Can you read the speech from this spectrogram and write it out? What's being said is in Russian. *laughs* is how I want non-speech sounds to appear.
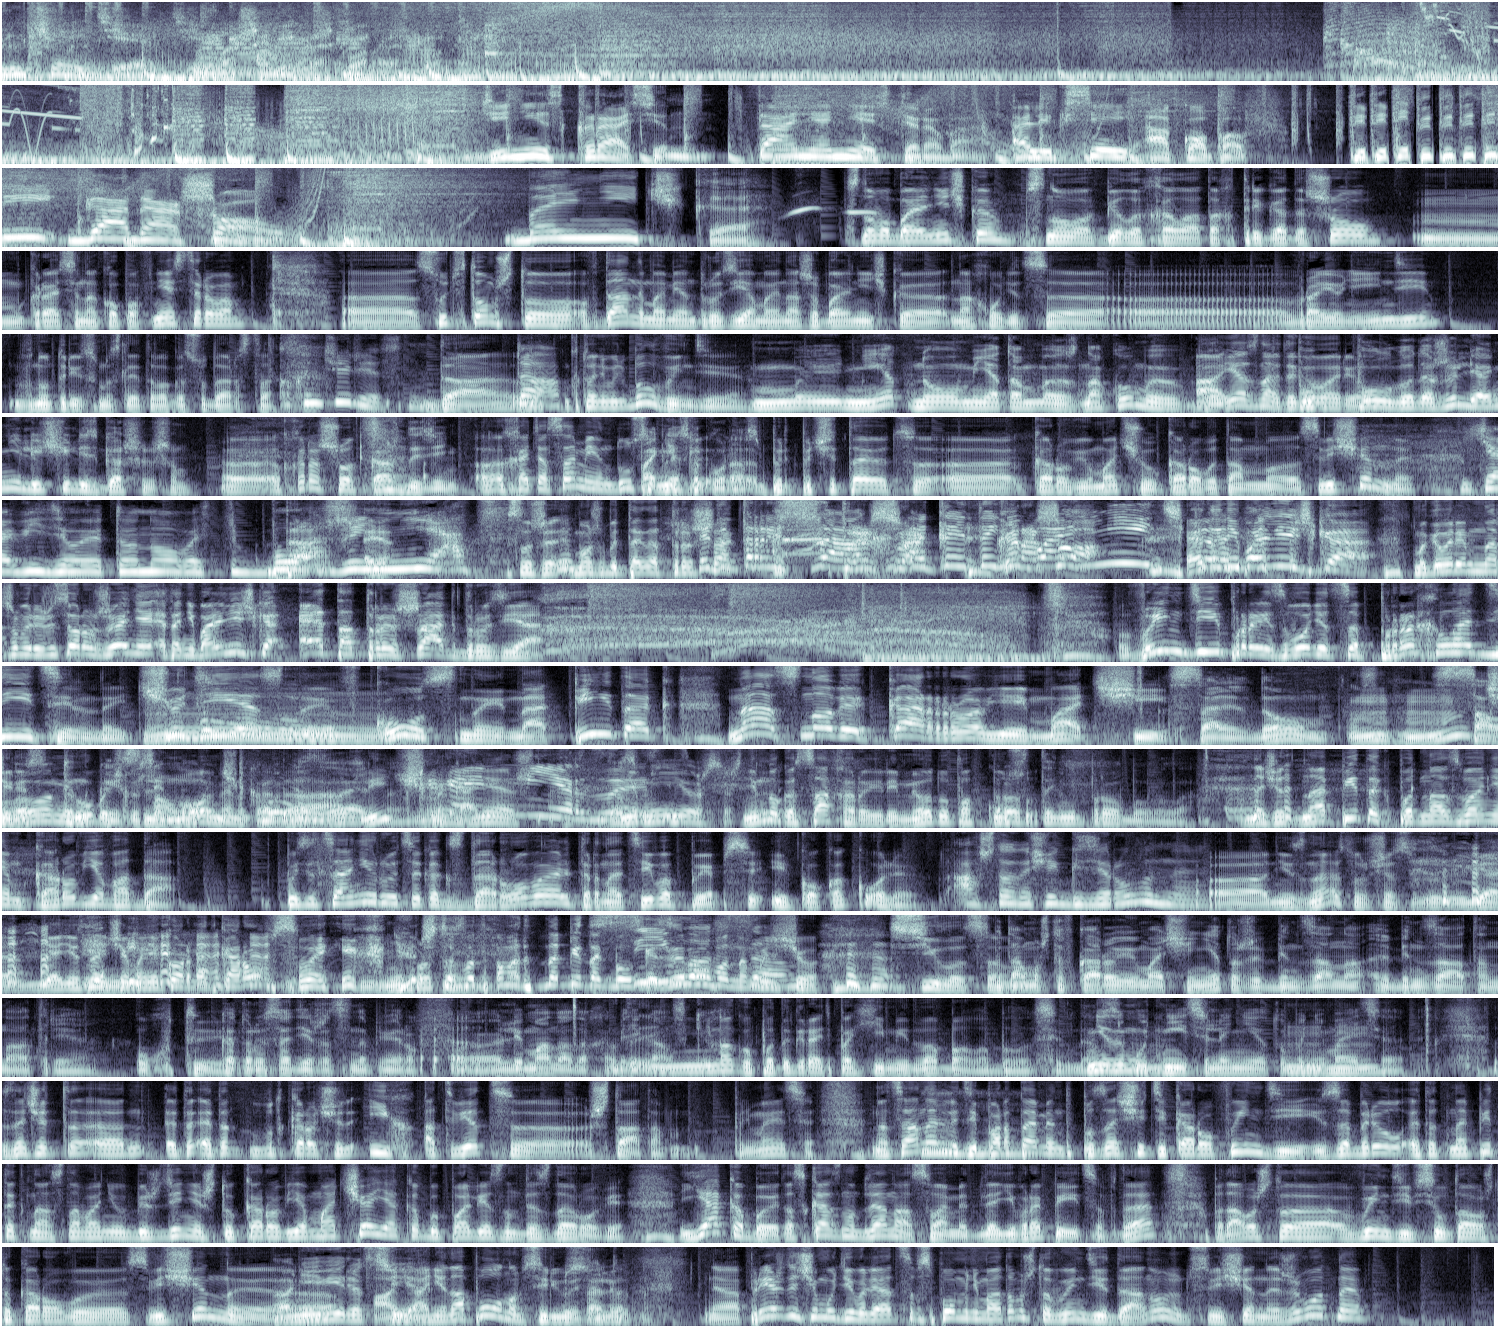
Включайте ваши микрофоны. Денис Красин, Таня Нестерова, Алексей Акопов. Три года шоу. Больничка. Снова больничка, снова в белых халатах три года шоу, м, Красин Акопов Нестерова. Э, Суть в том, что в данный момент, друзья мои, наша больничка находится э, в районе Индии, внутри, в смысле, этого государства. Как интересно. Да. Так. Кто-нибудь был в Индии? Мы- Нет, но у меня там э, знакомые... А, пол- я знаю, ты пол- говорил. Полгода жили, они лечились гашишем. Э, Хорошо. Каждый день. Э, Хотя сами индусы По предпо- раз. предпочитают э, коровью мочу. Коровы там э, священные. Я видела эту новость. Боже, Э, нет! Слушай, может быть, тогда трешак? Это трешак! Это- это не Хорошо! больничка! Это не больничка! Мы говорим нашему режиссеру Жене, это не больничка, это трешак, друзья. В Индии производится прохладительный, чудесный, вкусный напиток на основе коровьей мочи. Со льдом, Мгм. с Через трубочку с лимончиком. да, отлично, конечно. мерзость. Немного сахара или меду по вкусу. Просто не пробовала. Значит, напиток под названием «Коровья вода» позиционируется как здоровая альтернатива Пепси и Кока-Коле. А что, это еще и газированное? А, не знаю, слушай, сейчас я, я не знаю, чем они кормят коров своих, Не чтобы там этот напиток был газированным еще. Силосом. Потому что в коровьей моче нет уже бензана, э, бензоата натрия, Ух ты. который содержится, например, в э, лимонадах Не американских. могу подыграть по химии 2 балла было всегда. Незамутнителя нету, понимаете? Значит, э, это, это вот, короче, их ответ штатам, понимаете? Национальный департамент по защите коров Индии изобрел этот напиток на основании убеждения, что коровья моча якобы полезна для здоровья. Якобы это сказано для нас с вами, для европейцев, да? Потому что в Индии в силу того, что коровы священные... Они э, верят все. Они, они на полном серьезе. Э, Прежде чем удивляться, вспомним о том, что в Индии, да, ну, священное животное,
